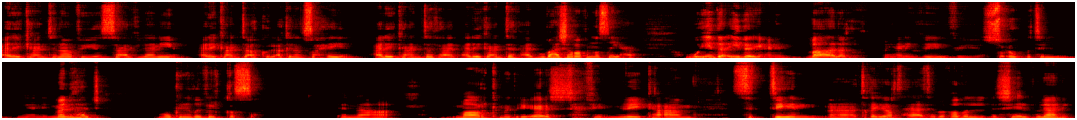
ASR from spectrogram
عليك أن تنام في الساعة الفلانية عليك أن تأكل اكلا صحيا عليك أن تفعل عليك أن تفعل مباشرة في النصيحة. وإذا إذا يعني بالغ يعني في في صعوبة يعني المنهج ممكن يضيف لك قصة. إن مارك مدري إيش في أمريكا عام 60 آه، تغيرت حياته بفضل الشيء الفلاني.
